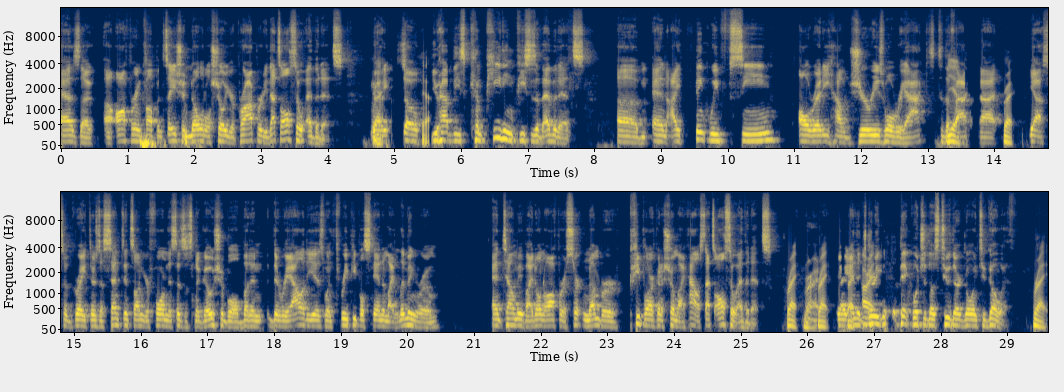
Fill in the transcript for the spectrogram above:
as a, offering compensation, no one will show your property. That's also evidence, right? Yeah. So yeah. you have these competing pieces of evidence, um, and I think we've seen already how juries will react to the yeah. fact that right. Yeah, so great. There's a sentence on your form that says it's negotiable, but in the reality is when three people stand in my living room and tell me if I don't offer a certain number, people aren't going to show my house. That's also evidence. Right, right, right. right? And the jury right. gets to pick which of those two they're going to go with. Right.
